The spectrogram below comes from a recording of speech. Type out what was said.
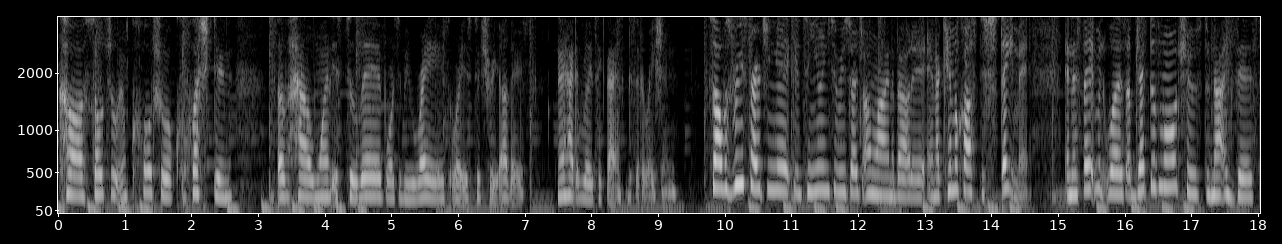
cause social and cultural question of how one is to live or to be raised or is to treat others. And I had to really take that into consideration. So I was researching it, continuing to research online about it, and I came across this statement. And the statement was objective moral truths do not exist.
